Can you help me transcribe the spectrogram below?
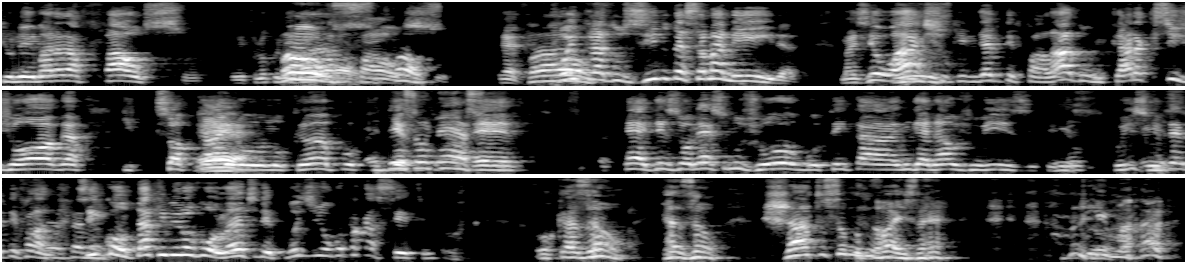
que o, Neymar, era falso. Ele falou que o Neymar era falso. falso. É, falso. Foi traduzido dessa maneira. Mas eu Isso. acho que ele deve ter falado um cara que se joga, que só cai é. no, no, campo. É desonesto. É, é, desonesto no jogo, tenta enganar o juiz, entendeu? Isso, Por isso, isso que ele deve ter falado. Exatamente. Sem contar que virou volante depois e jogou pra cacete. Ô, Casão, Casão, chato somos nós, né? O Neymar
